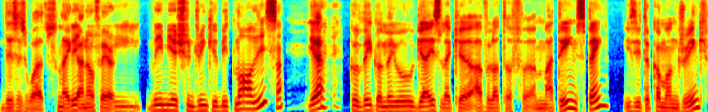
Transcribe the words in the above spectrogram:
this is what I an offer. Maybe, maybe I should drink a bit more of this. Huh? Yeah, could be, could be. You guys like uh, have a lot of uh, mate in Spain? Is it a common drink?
